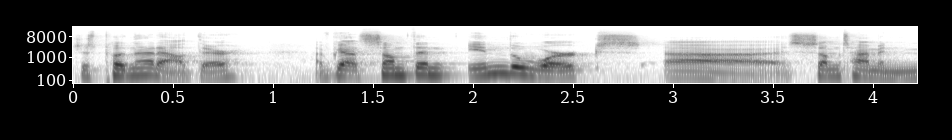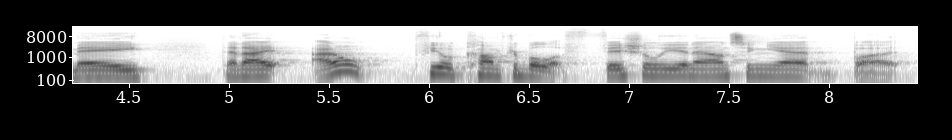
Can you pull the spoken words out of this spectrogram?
Just putting that out there. I've got something in the works uh, sometime in May that I, I don't feel comfortable officially announcing yet, but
